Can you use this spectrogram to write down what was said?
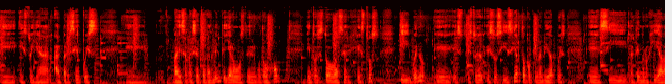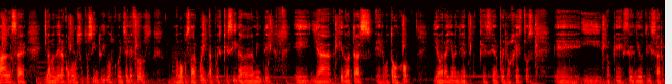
eh, esto ya al parecer, pues va a desaparecer totalmente, ya no vamos a tener botón Home entonces todo va a ser gestos. Y bueno, eh, esto, eso sí es cierto porque en realidad pues eh, si la tecnología avanza y la manera como nosotros intuimos con el teléfono nos, vamos a dar cuenta pues que sí, verdaderamente eh, ya quedó atrás el botón home. Y ahora ya vendría que ser pues los gestos y lo que se vendría a utilizar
